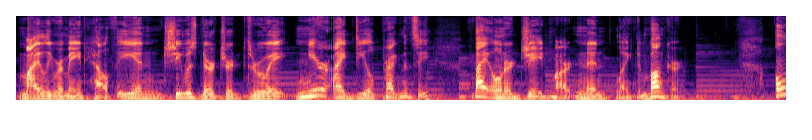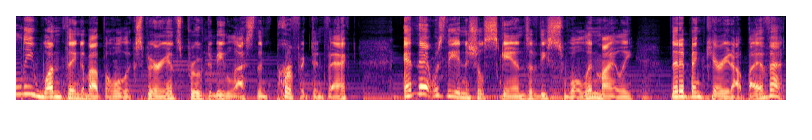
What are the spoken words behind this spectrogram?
Miley remained healthy and she was nurtured through a near-ideal pregnancy by owner Jade Martin and Langton Bunker. Only one thing about the whole experience proved to be less than perfect in fact, and that was the initial scans of the swollen Miley that had been carried out by a vet.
